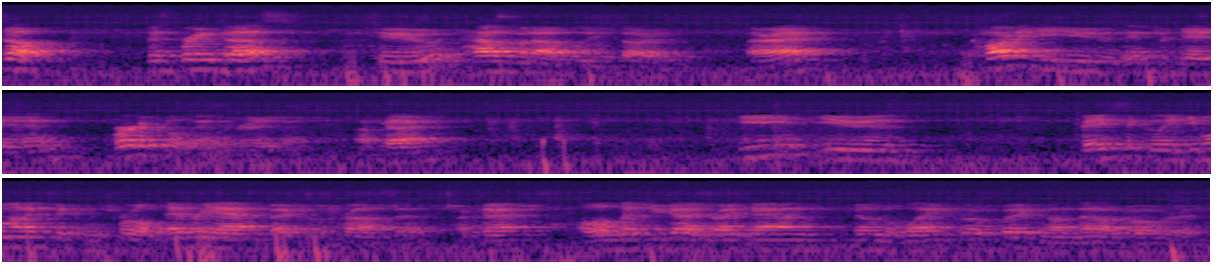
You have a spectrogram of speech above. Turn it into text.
So, this brings us to how's monopoly started, all right? Carnegie uses integration, vertical integration, okay? He used, basically, he wanted to control every aspect of the process, okay? I'll let you guys write down, fill in the blanks real quick, and then I'll go over it.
